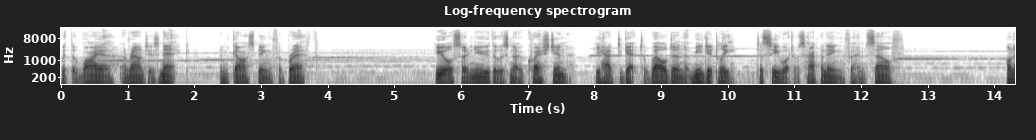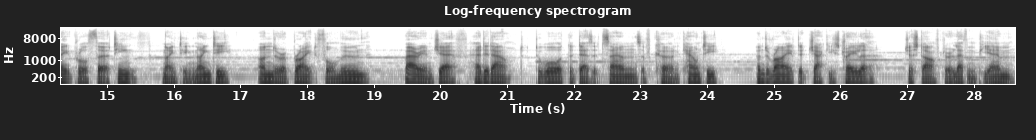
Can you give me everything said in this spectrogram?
with the wire around his neck and gasping for breath. He also knew there was no question he had to get to Weldon immediately to see what was happening for himself. On April 13th, 1990, under a bright full moon, Barry and Jeff headed out toward the desert sands of Kern County and arrived at Jackie's trailer just after 11 pm.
